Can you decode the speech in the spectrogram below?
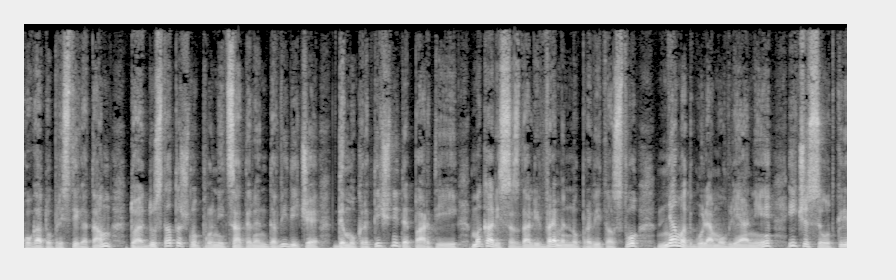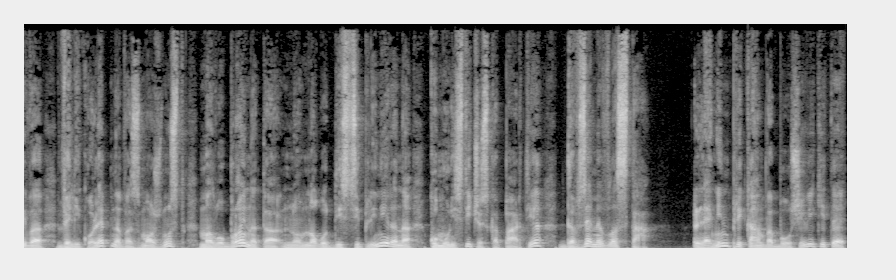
когато пристига там, той е достатъчно проницателен да види, че демократичните партии, макар и създали временно правителство, нямат голямо влияние и че се открива великолепна възможност малобройната, но много дисциплинирана комунистическа партия да вземе властта. Ленин приканва болшевиките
